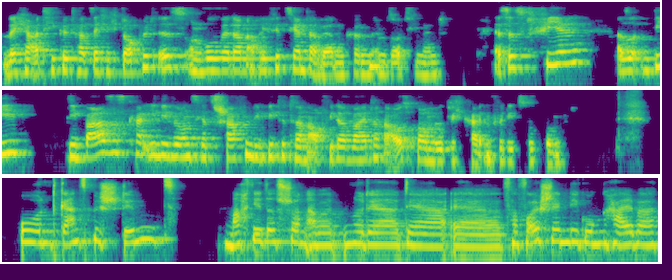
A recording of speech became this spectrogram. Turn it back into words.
welcher Artikel tatsächlich doppelt ist und wo wir dann auch effizienter werden können im Sortiment. Es ist viel, also die, die Basis-KI, die wir uns jetzt schaffen, die bietet dann auch wieder weitere Ausbaumöglichkeiten für die Zukunft. Und ganz bestimmt macht ihr das schon, aber nur der, der äh, Vervollständigung halber,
